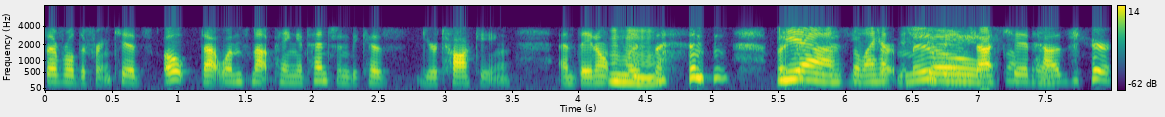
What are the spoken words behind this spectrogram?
several different kids oh that one's not paying attention because you're talking and they don't Mhm. listen but Yeah, as so as you I have to moving show that kid something. has your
